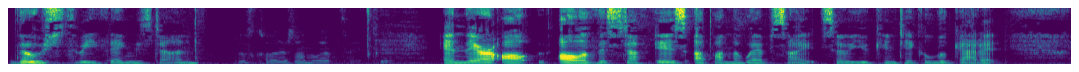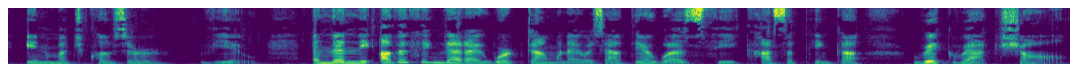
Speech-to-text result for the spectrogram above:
those three things done Those colors on the website too. and they're all all of this stuff is up on the website so you can take a look at it in much closer view. And then the other thing that i worked on when i was out there was the casa pinka rick rack shawl.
